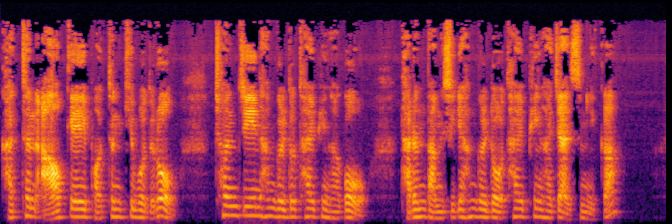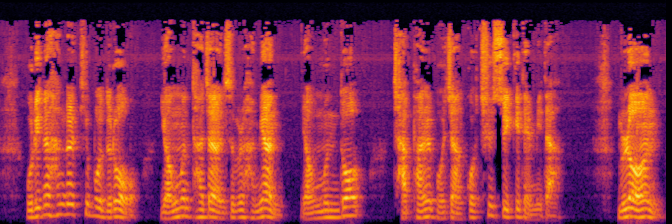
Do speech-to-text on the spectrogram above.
같은 9개의 버튼 키보드로 천지인 한글도 타이핑하고 다른 방식의 한글도 타이핑하지 않습니까? 우리는 한글 키보드로 영문 타자 연습을 하면 영문도 자판을 보지 않고 칠 수 있게 됩니다. 물론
